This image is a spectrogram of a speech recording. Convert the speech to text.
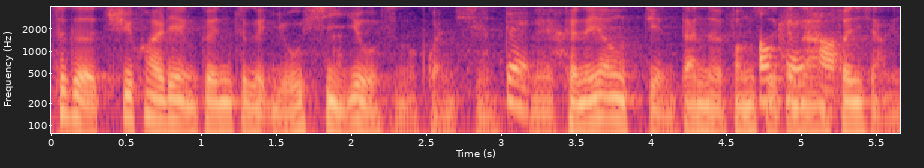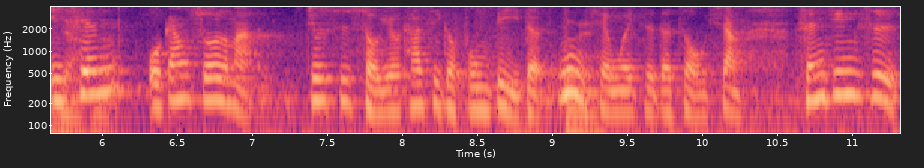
这个区块链跟这个游戏又有什么关系？对，可能要用简单的方式跟大家分享一下。以前我刚刚说了嘛，就是手游它是一个封闭的，目前为止的走向，曾经是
